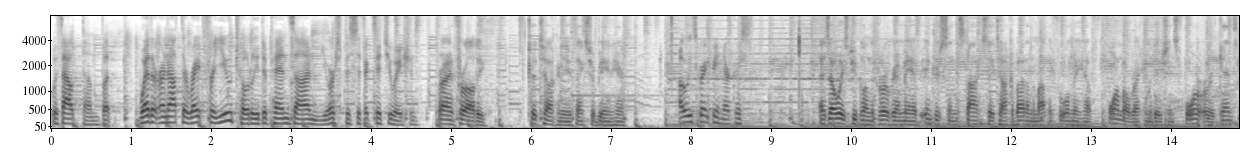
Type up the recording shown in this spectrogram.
without them. But whether or not they're right for you totally depends on your specific situation. Brian Feroldi, good talking to you. Thanks for being here. Always great being here, Chris. As always, people on the program may have interest in the stocks they talk about, and the Motley Fool may have formal recommendations for or against.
